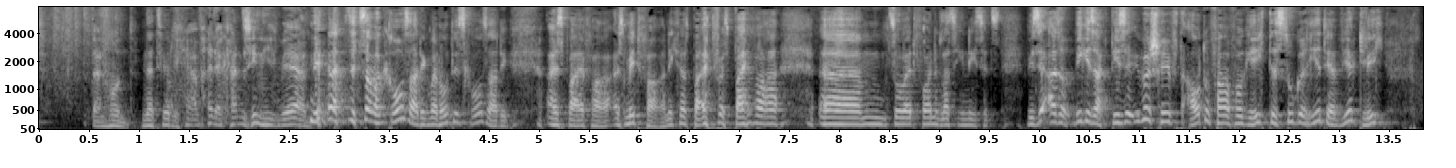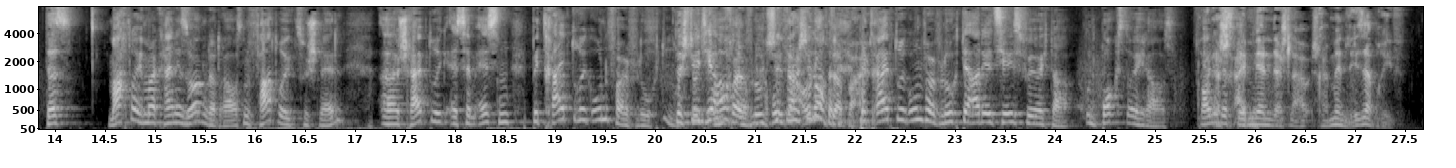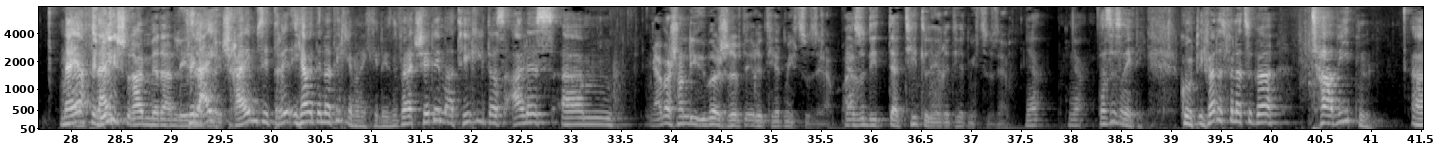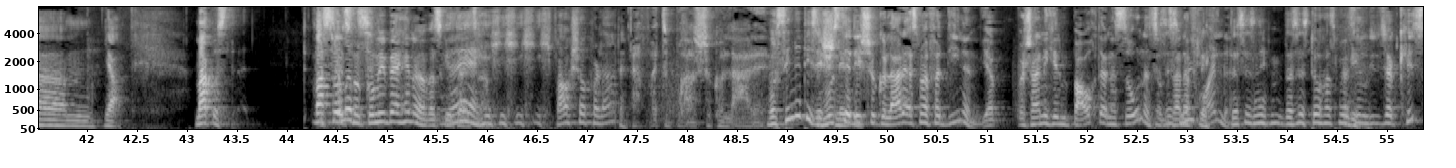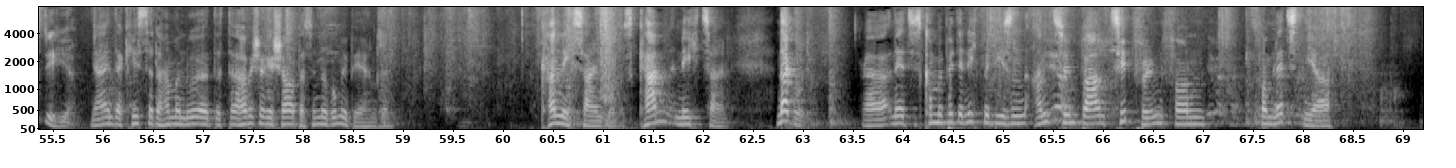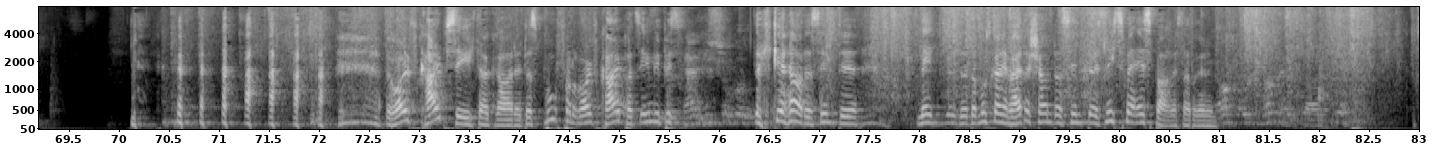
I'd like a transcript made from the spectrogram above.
Dein Hund. natürlich. Ja, weil der kann sich nicht wehren. Ja, das ist aber großartig. Mein Hund ist großartig. Als Beifahrer, als Mitfahrer, nicht als, Beif als Beifahrer. Ähm, so weit vorne lasse ich ihn nicht sitzen. Also, wie gesagt, diese Überschrift Autofahrer vor Gericht, das suggeriert ja wirklich, dass Macht euch mal keine Sorgen da draußen, fahrt ruhig zu schnell, äh, schreibt ruhig SMSen, betreibt ruhig Unfallflucht. Das steht hier auch. Unfallflucht steht da auch noch dabei. Betreibt ruhig Unfallflucht, der ADAC ist für euch da und boxt euch raus. Freunde Da schreiben wir, einen- da schreiben wir einen Leserbrief. Naja, Natürlich vielleicht, schreiben wir dann Leser. vielleicht schreiben sie drin, ich habe den Artikel noch nicht gelesen, vielleicht steht im Artikel, dass alles, ähm, Aber schon die Überschrift irritiert mich zu sehr. Also die, der Titel irritiert mich zu sehr. ja, ja, das ist richtig. Gut, ich werde es vielleicht sogar taviten. Ähm, ja. Markus, was soll man... noch Gummibärchen oder was geht da jetzt Nee, ab? ich, ich, ich, ich brauche Schokolade. Ach, du brauchst Schokolade. Wo sind denn diese Du musst dir Schnitten? die Schokolade erstmal verdienen. Ja, wahrscheinlich im Bauch deines Sohnes und Das ist seiner möglich. Freunde. Das ist nicht, das ist durchaus Das möglich. ist in dieser Kiste hier. Ja, in der Kiste, da haben wir nur, da, da habe ich schon geschaut, da sind nur Gummibärchen drin. Kann nicht sein, so. Das kann nicht sein. Na gut. Äh, ne, jetzt kommen wir bitte nicht mit diesen anzündbaren Zipfeln von, vom letzten Jahr. Rolf Kalb sehe ich da gerade. Das Buch von Rolf Kalb hat es irgendwie bis. Genau, das sind. Äh, nee, da, da muss gar nicht weiterschauen, da, sind, da ist nichts mehr Essbares da drinnen.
